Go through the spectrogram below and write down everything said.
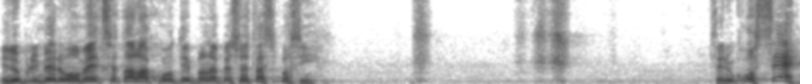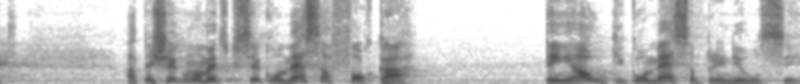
E no primeiro momento você está lá contemplando a pessoa e está tipo assim. Você não consegue. Até chega um momento que você começa a focar. Tem algo que começa a prender você.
